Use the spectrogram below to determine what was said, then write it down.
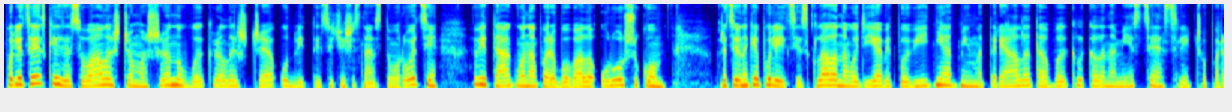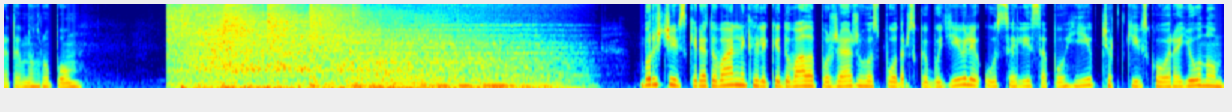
поліцейські з'ясували, що машину викрали ще у 2016 році. Відтак вона перебувала у розшуку. Працівники поліції склали на водія відповідні адмінматеріали та викликали на місце слідчо оперативну групу. Борщівські рятувальники ліквідували пожежу господарської будівлі у селі Сапогів Чортківського району.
